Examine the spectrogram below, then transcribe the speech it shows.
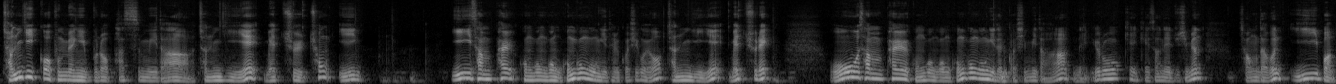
전기 거 분명히 물어봤습니다. 전기의 매출 총 이익 238000000이 될 것이고요. 전기의 매출액 538000000이 될 것입니다. 네, 이렇게 계산해 주시면 정답은 2번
